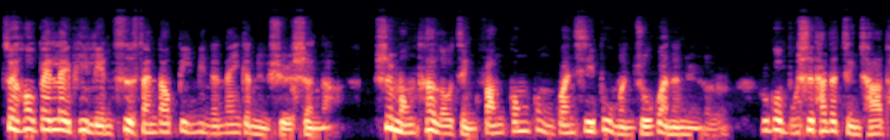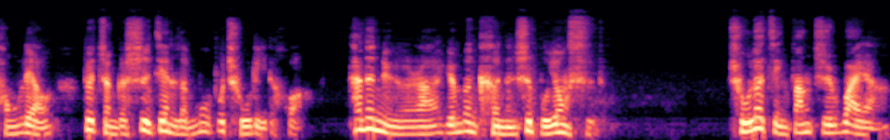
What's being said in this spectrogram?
最后被类癖连刺三刀毙命的那一个女学生啊，是蒙特楼警方公共关系部门主管的女儿。如果不是他的警察同僚对整个事件冷漠不处理的话，他的女儿啊原本可能是不用死的。除了警方之外啊，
